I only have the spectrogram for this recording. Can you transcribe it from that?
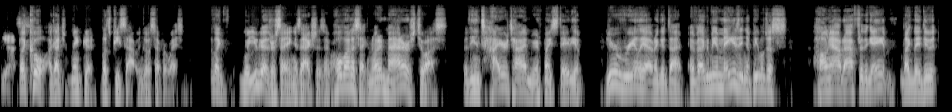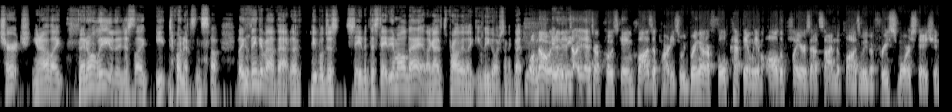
Yes. It's like, cool, I got your money. Good. Let's peace out and go separate ways like what you guys are saying is actually like, hold on a second. What it matters to us that the entire time you're in my stadium, you're really having a good time. In fact, it'd be amazing if people just hung out after the game like they do at church. You know, like they don't leave; they just like eat donuts and stuff. Like think about that. If people just stayed at the stadium all day, like it's probably like illegal or something. But well, no, it it's, be- our, it's our post game plaza party. So we bring out our full pep band. We have all the players outside in the plaza. We have a free s'more station,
